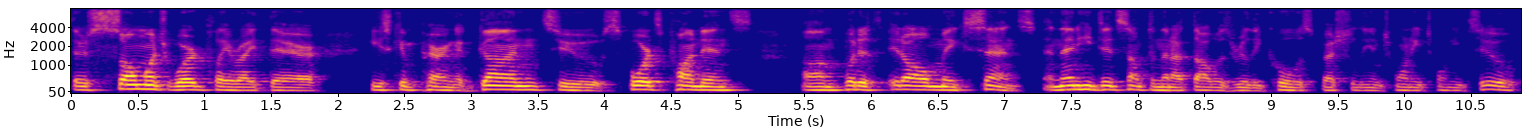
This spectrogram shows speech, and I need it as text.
there's so much wordplay right there. He's comparing a gun to sports pundits um, but it, it all makes sense. And then he did something that I thought was really cool, especially in 2022.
